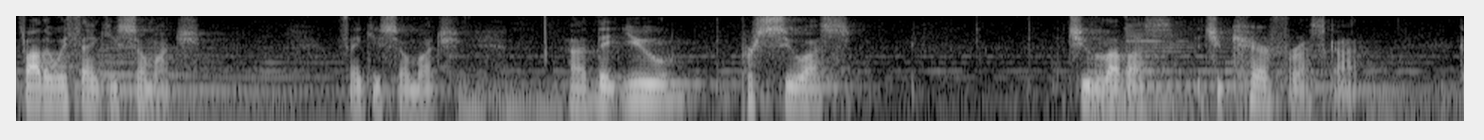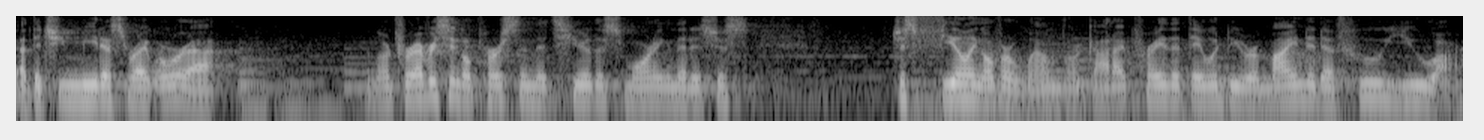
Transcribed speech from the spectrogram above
Father, we thank you so much. Thank you so much uh, that you pursue us, that you love us, that you care for us, God. God, that you meet us right where we're at. And Lord, for every single person that's here this morning that is just just feeling overwhelmed, Lord God, I pray that they would be reminded of who you are,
